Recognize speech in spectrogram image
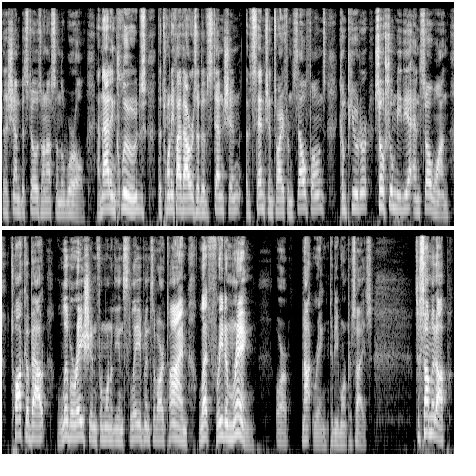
that Hashem bestows on us and the world. And that includes the 25 hours of abstention, abstention sorry, from cell phones, computer, social media, and so on. Talk about liberation from one of the enslavements of our time. Let freedom ring, or not ring, to be more precise. To sum it up,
